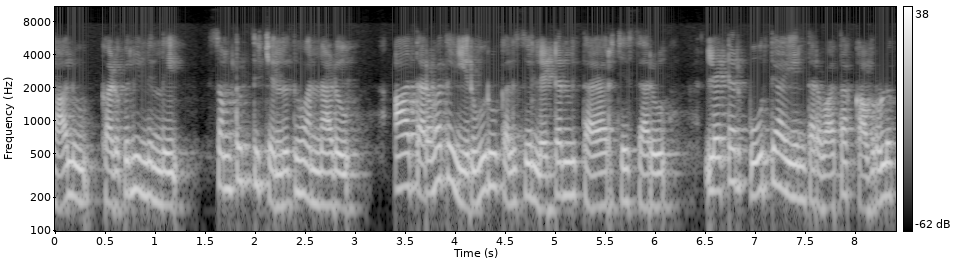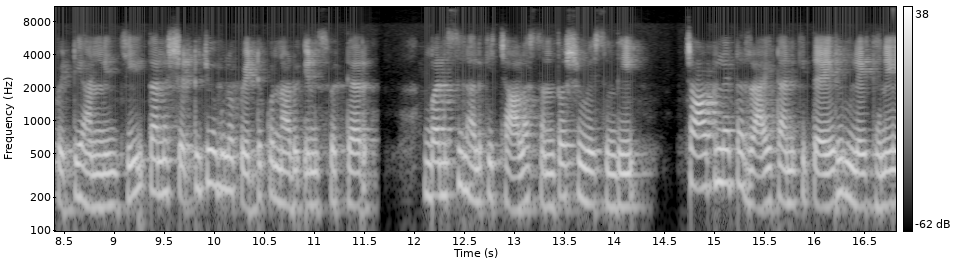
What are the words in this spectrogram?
చాలు కడుపు నిండింది. సంతృప్తి చెందుతూ అన్నాడు. ఆ తర్వాత ఇరువురు కలిసి లెటర్ని తయారు చేశారు. లెటర్ పూర్తి అయిన తర్వాత కవరులో పెట్టి అందించి తన షర్టు జేబులో పెట్టుకున్నాడు ఇన్స్పెక్టర్. బన్సీలాల్కి చాలా సంతోషం వేసింది. చాటు లెటర్ రాయటానికి ధైర్యం లేకనే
